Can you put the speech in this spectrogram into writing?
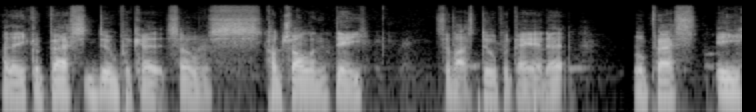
and then you could press duplicate. So Control and D, so that's duplicated it. We'll press E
